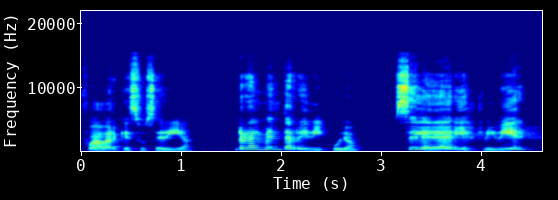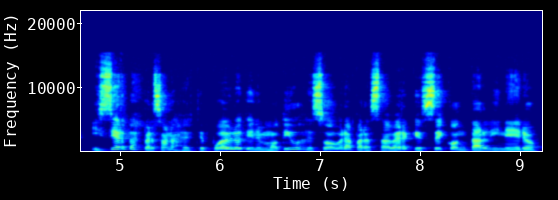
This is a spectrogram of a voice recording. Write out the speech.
fue a ver qué sucedía. Realmente ridículo. Sé leer y escribir, y ciertas personas de este pueblo tienen motivos de sobra para saber que sé contar dinero.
